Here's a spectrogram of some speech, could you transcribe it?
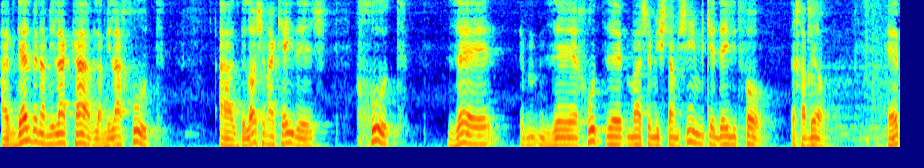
ההבדל בין המילה קו למילה חוט, אז בלושן הקדש, חוט זה, זה חוט זה מה שמשתמשים כדי לתפור, לחבר. כן?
